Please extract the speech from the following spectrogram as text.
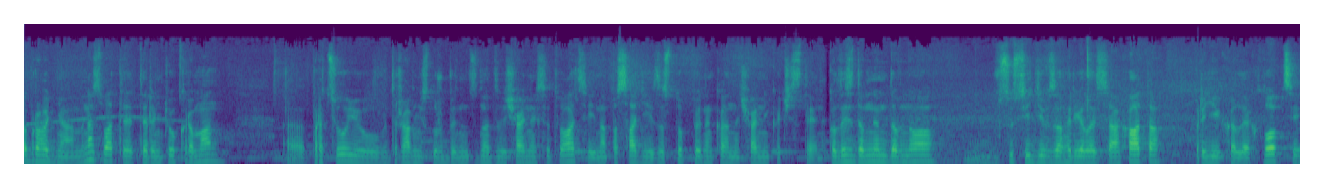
Доброго дня, мене звати Терентюк Роман. Е, Працюю в Державній службі з надзвичайних ситуацій на посаді заступника начальника частини. Колись давним-давно в сусідів загорілася хата, приїхали хлопці,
